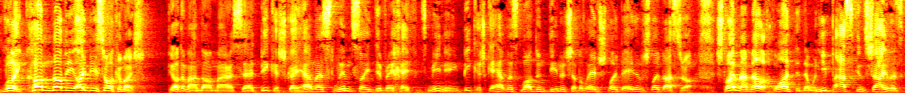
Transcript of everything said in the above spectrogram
Loy Kam Navi Oibi Yisrael Kemoshe. The other man, the Amar, said, Bikash geheles limtzoi divrei chayfetz, meaning, Bikash geheles ladun dinun shabalev shloi be'edim shloi basra. Shloi Melech wanted that when he paskin shilas,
